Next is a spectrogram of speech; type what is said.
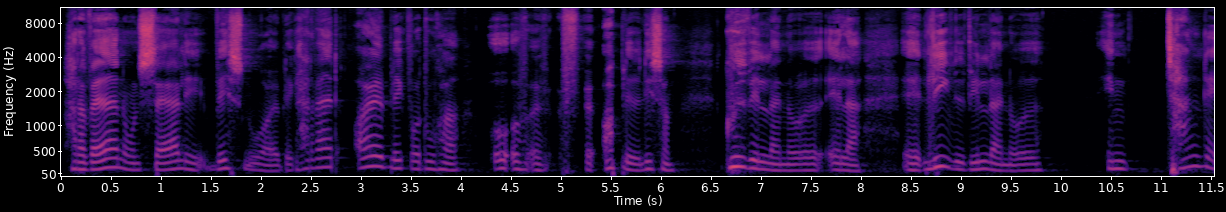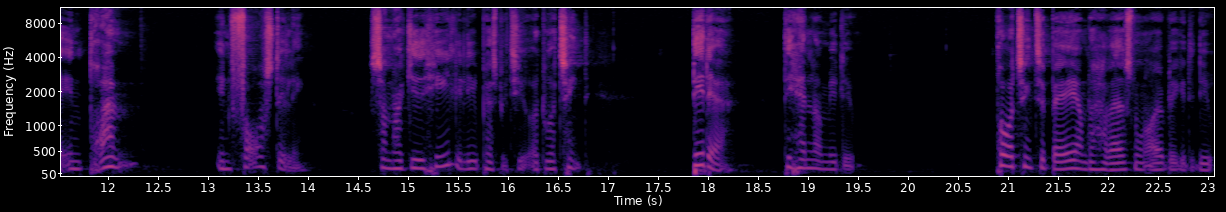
Har der været nogle særlige hvis nu øjeblik? Har der været et øjeblik, hvor du har oplevet ligesom, Gud vil dig noget, eller øh, livet vil dig noget? En tanke, en drøm, en forestilling, som har givet hele dit liv perspektiv, og du har tænkt, det der, det handler om mit liv. Prøv at tænke tilbage, om der har været sådan nogle øjeblikke i dit liv.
